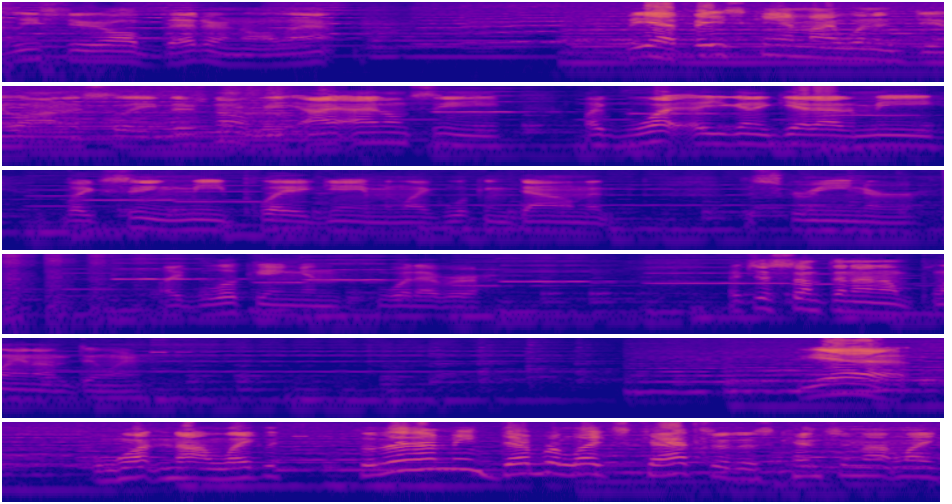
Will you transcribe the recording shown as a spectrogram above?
At least you're all better and all that. But yeah, face cam I wouldn't do, honestly. There's no re... I, I don't see... Like, what are you gonna get out of me, like, seeing me play a game and, like, looking down at the screen or like looking and whatever. It's just something I don't plan on doing. Yeah. What, not likely? So does that mean Debora likes cats or does Kenshin not like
